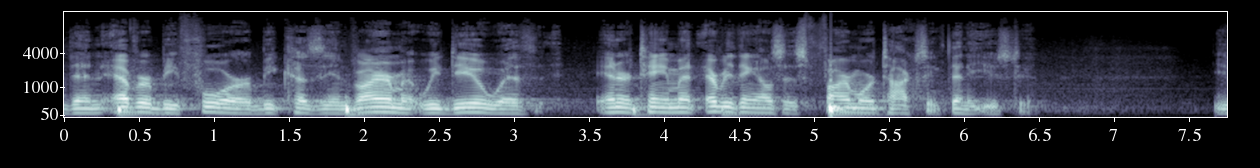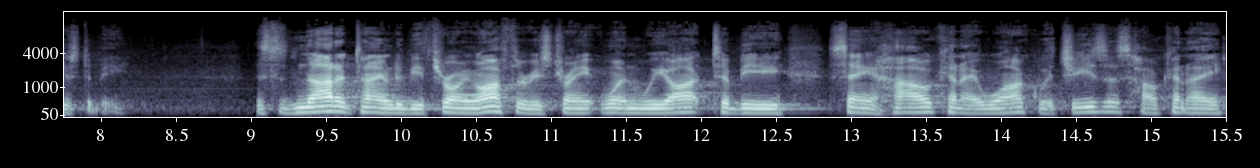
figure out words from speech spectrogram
than ever before because the environment we deal with, entertainment, everything else is far more toxic than it used to. Used to be. This is not a time to be throwing off the restraint when we ought to be saying, How can I walk with Jesus? How can I,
